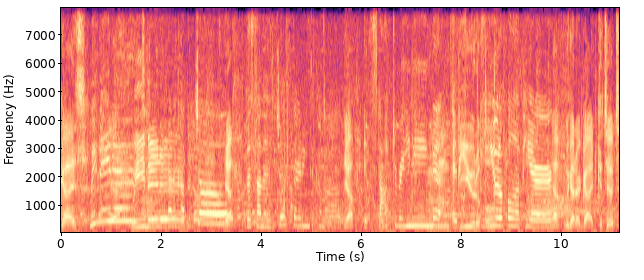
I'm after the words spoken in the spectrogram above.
Up, guys? We made it. We made it. Got a cup of joe. Yep. The sun is just starting to come up. Yep. It stopped raining. Mhm, It's beautiful. Beautiful up here. Yep. We got our guide Katut.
